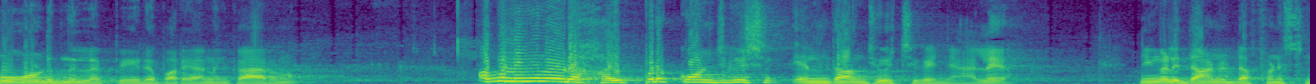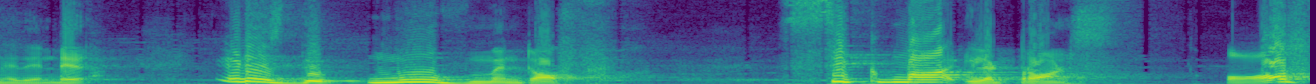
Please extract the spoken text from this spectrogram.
ബോണ്ട് എന്നുള്ള പേര് പറയാനും കാരണം. അപ്പൊ നിങ്ങളുടെ ഹൈപ്പർ കോൺജുഗേഷൻ എന്താണെന്ന് ചോദിച്ചു കഴിഞ്ഞാൽ നിങ്ങൾ ഇതാണ് ഡെഫിനേഷൻ എഴുതേണ്ടത്. It is the movement of sigma electrons of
